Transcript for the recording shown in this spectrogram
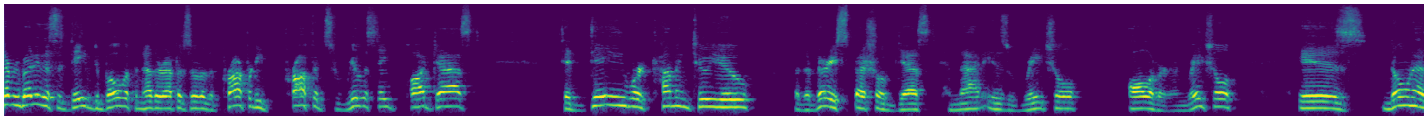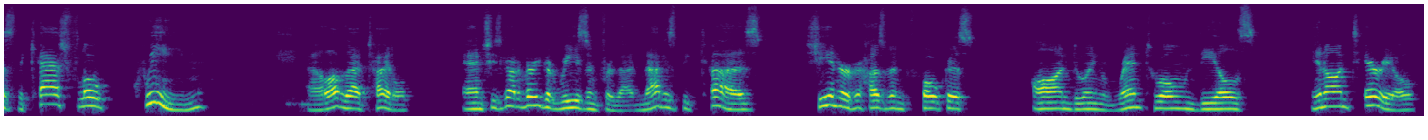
Everybody, this is Dave Dubeau with another episode of the Property Profits Real Estate Podcast. Today, we're coming to you with a very special guest, and that is Rachel Oliver. And Rachel is known as the cash flow queen. I love that title. And she's got a very good reason for that. And that is because she and her husband focus on doing rent to own deals in Ontario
